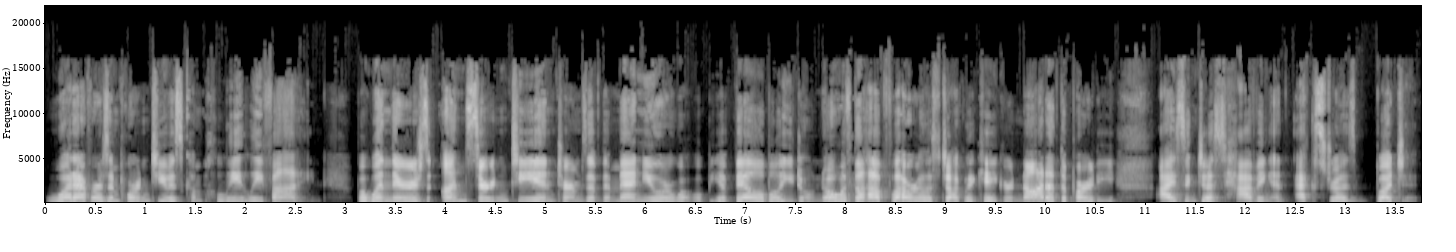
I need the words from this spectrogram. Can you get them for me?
Whatever is important to you is completely fine. But when there's uncertainty in terms of the menu or what will be available, you don't know if they'll have flourless chocolate cake or not at the party, I suggest having an extras budget.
